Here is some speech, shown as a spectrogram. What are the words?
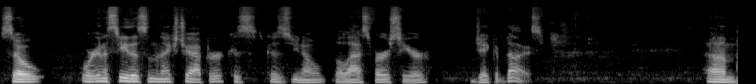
So we're going to see this in the next chapter because because you know the last verse here jacob dies. Um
